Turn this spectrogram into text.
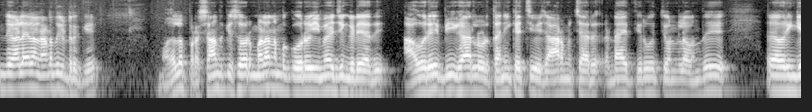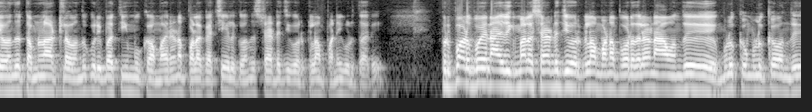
இந்த வேலையெல்லாம் நடந்துகிட்டு இருக்கு. முதல்ல பிரசாந்த் கிஷோர் மேலே நமக்கு ஒரு இமேஜும் கிடையாது. அவரே பீகாரில் ஒரு தனி கட்சி வச்சு ஆரம்பிச்சார். ரெண்டாயிரத்தி இருபத்தி ஒன்றில் வந்து அவர் இங்கே வந்து தமிழ்நாட்டில் வந்து குறிப்பாக திமுக மாதிரியான பல கட்சிகளுக்கு வந்து ஸ்ட்ராட்டஜிக் ஒர்க்லாம் பண்ணி கொடுத்தாரு. பிற்பாடு போய் நான் இதுக்கு மேலே ஸ்ட்ராட்டஜி ஒர்க்லாம் பண்ண போகிறதில்ல நான் வந்து முழுக்க முழுக்க வந்து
